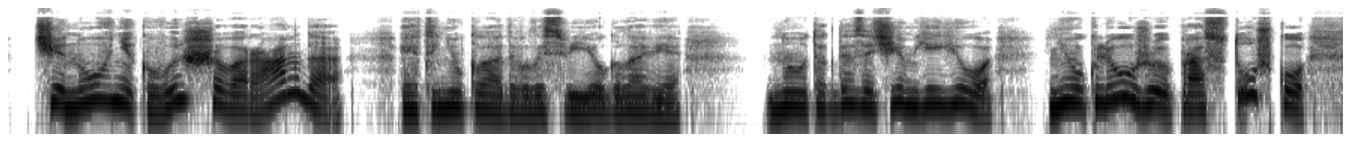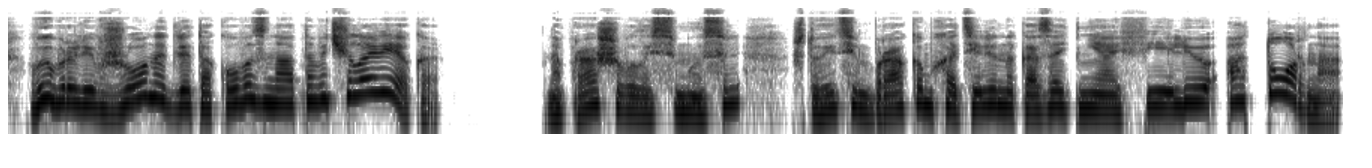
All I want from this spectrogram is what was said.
— чиновник высшего ранга? Это не укладывалось в ее голове. Но тогда зачем ее, неуклюжую простушку, выбрали в жены для такого знатного человека? Напрашивалась мысль, что этим браком хотели наказать не Офелию, а Торна.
